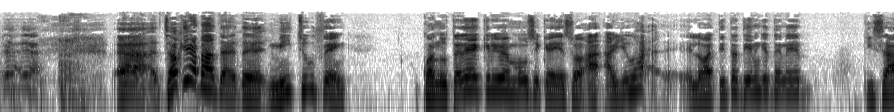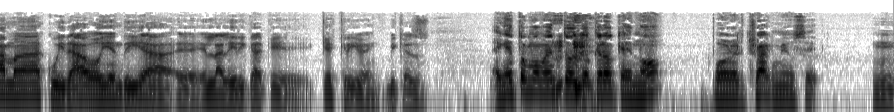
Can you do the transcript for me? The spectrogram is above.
Uh, talking about the, the Me Too thing. Cuando ustedes escriben música y eso, are- you los artistas tienen que tener quizá más cuidado hoy en día eh, en la lírica que, que escriben. Because, En estos momentos yo creo que no por el track music. mm,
